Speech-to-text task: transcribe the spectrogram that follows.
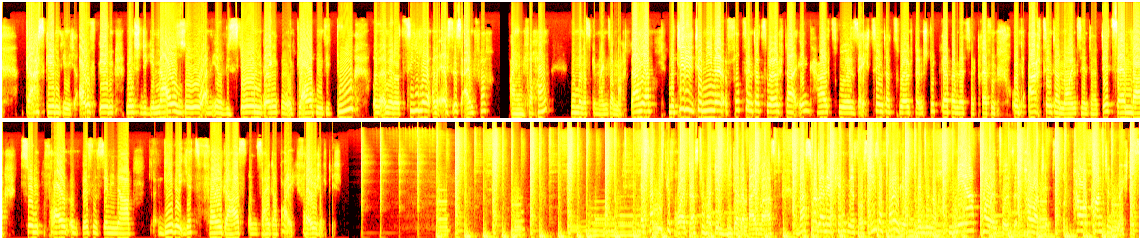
Gas geben, die nicht aufgeben, Menschen, die genauso an ihre Visionen denken und glauben wie du und an ihre Ziele. Und es ist einfach einfacher, wenn man das gemeinsam macht. Daher notiere die Termine 14.12. in Karlsruhe, 16.12. in Stuttgart beim Netzwerktreffen und 18. 19. Dezember zum Frauen- und Business-Seminar. Gebe jetzt Vollgas und sei dabei. Ich freue mich auf dich. Es hat mich gefreut, dass du heute wieder dabei warst. Was war deine Erkenntnis aus dieser Folge? Wenn du noch mehr Power-Impulse, Power-Tipps und Power-Content möchtest,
